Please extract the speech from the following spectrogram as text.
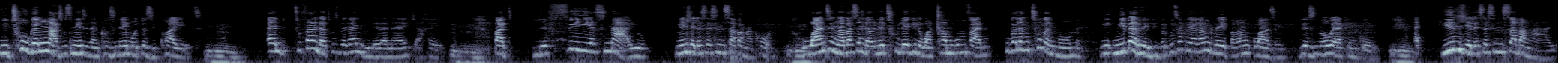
ngithuke ngingazi ukuthi ngenzeni because nemoto ziquiet mm -hmm. and to find out ukuthi bekayindlulela naye ejahele mhm. but le fear sinayo ngendlela esesinisaba ngakhona mhm. once ngaba sendaweni ethulekile waqhamuka umfana ngivele ngithuke ngome ngibe ready vele ukuthi okay akangirabe akangikwazi there's no way i can go mhm. yindlela esesinisaba ngayo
